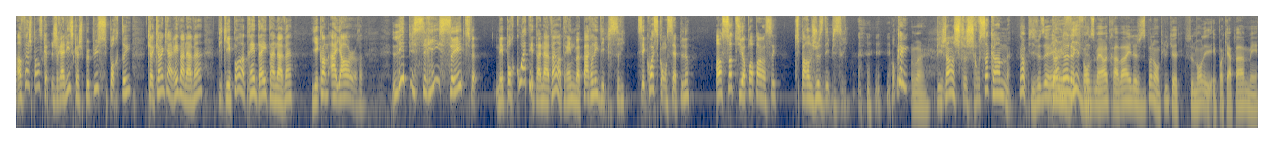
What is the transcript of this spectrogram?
En fait, je pense que je réalise que je peux plus supporter quelqu'un qui arrive en avant puis qui est pas en train d'être en avant. Il est comme ailleurs. L'épicerie, c'est. Tu fais. Mais pourquoi t'es en avant en train de me parler d'épicerie? C'est quoi ce concept-là? Ah, ça, tu y as pas pensé. Tu parles juste d'épicerie. OK. Ouais. Puis genre, je, je trouve ça comme. Non, puis je veux dire, il y en a là, qui font du meilleur travail. Là. Je dis pas non plus que tout le monde est, est pas capable, mais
